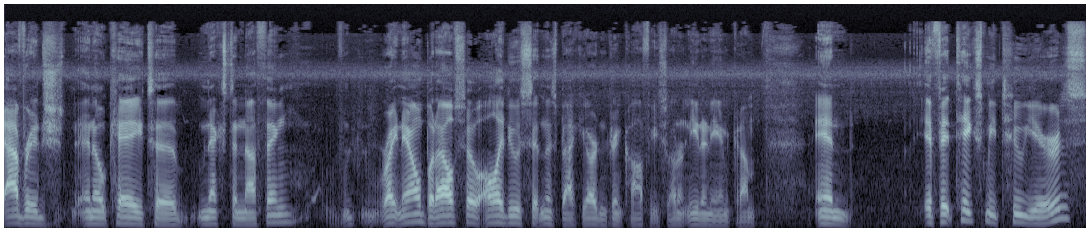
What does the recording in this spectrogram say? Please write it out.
average and okay to next to nothing right now but i also all i do is sit in this backyard and drink coffee so i don't need any income. And if it takes me two years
